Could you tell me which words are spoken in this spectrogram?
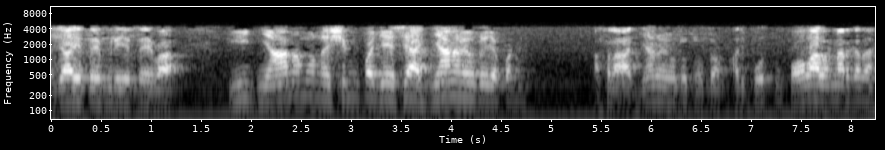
అజాయతే మ్రియతేవా ఈ జ్ఞానము నశింపజేసే అజ్ఞానం ఏమిటో చెప్పండి. అసలు ఆ అజ్ఞానం ఏమిటో చూద్దాం. అది పోతు పోవాలన్నారు కదా.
